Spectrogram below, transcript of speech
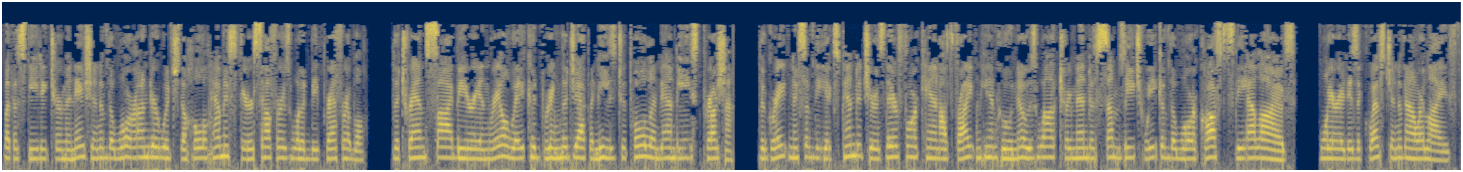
but a speedy termination of the war under which the whole hemisphere suffers would be preferable. The Trans-Siberian Railway could bring the Japanese to Poland and East Prussia. The greatness of the expenditures therefore cannot frighten him who knows what tremendous sums each week of the war costs the Allies. Where it is a question of our life,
